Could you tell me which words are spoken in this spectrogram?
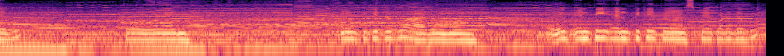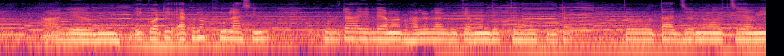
দেবো। তো এনপিকে দেবো আর এনপি এনপিকে স্প্রে করে দেবো। আর এই কটে এখনও ফুল আসেনি। ফুলটা এলে আমার ভালো লাগবে কেমন দেখতে হবে ফুলটা। তো তার জন্য হচ্ছে আমি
